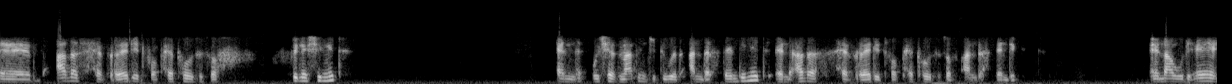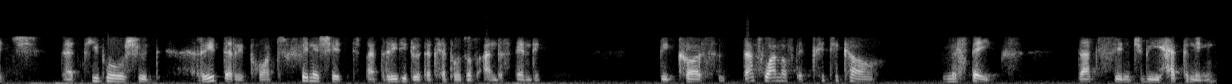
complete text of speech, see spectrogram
Uh, others have read it for purposes of finishing it, and which has nothing to do with understanding it. And others have read it for purposes of understanding it. And I would urge that people should read the report, finish it, but read it with the purpose of understanding. Because that's one of the critical mistakes that seem to be happening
